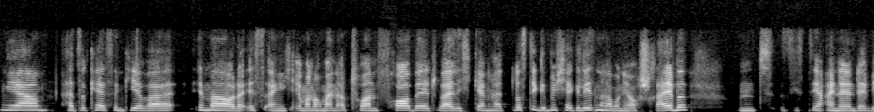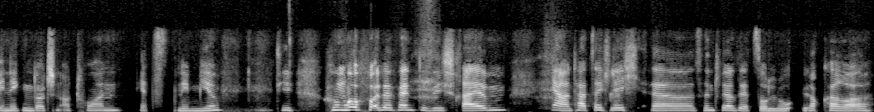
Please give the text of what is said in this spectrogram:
Ja, also Kerstin Gier war immer oder ist eigentlich immer noch mein Autorenvorbild, weil ich gern halt lustige Bücher gelesen habe und ja auch schreibe. Und sie ist ja eine der wenigen deutschen Autoren, jetzt neben mir, die humorvolle Fantasy schreiben. Ja, und tatsächlich äh, sind wir jetzt so lo lockere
